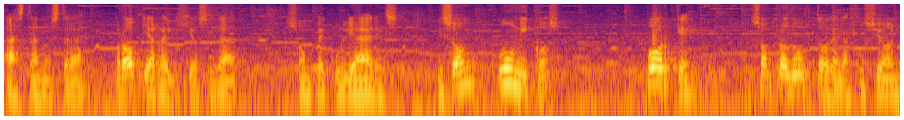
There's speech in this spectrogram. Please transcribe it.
hasta nuestra propia religiosidad son peculiares y son únicos porque son producto de la fusión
